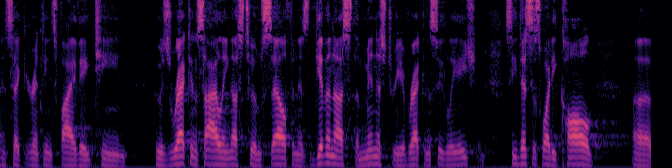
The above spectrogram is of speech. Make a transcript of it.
in 2 Corinthians 5:18, who is reconciling us to himself and has given us the ministry of reconciliation. See, this is what he called uh,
